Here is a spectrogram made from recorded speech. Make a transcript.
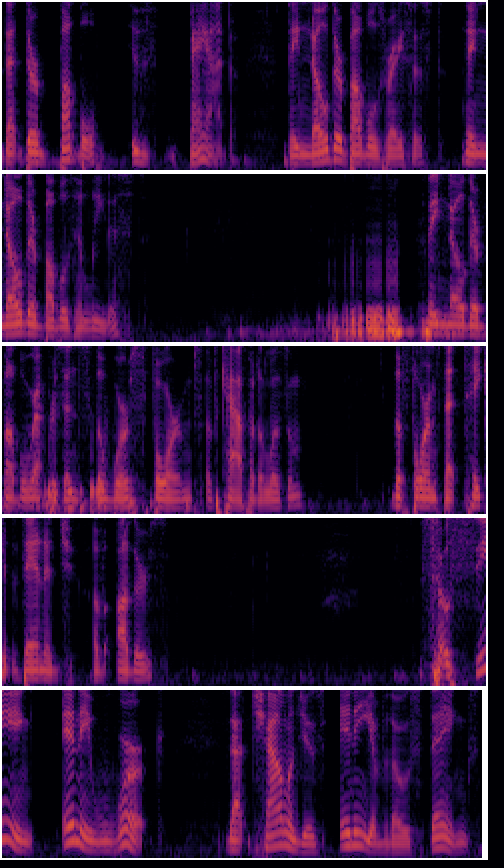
that their bubble is bad. They know their bubble's racist. They know their bubble's elitist. They know their bubble represents the worst forms of capitalism the forms that take advantage of others. So, seeing any work that challenges any of those things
